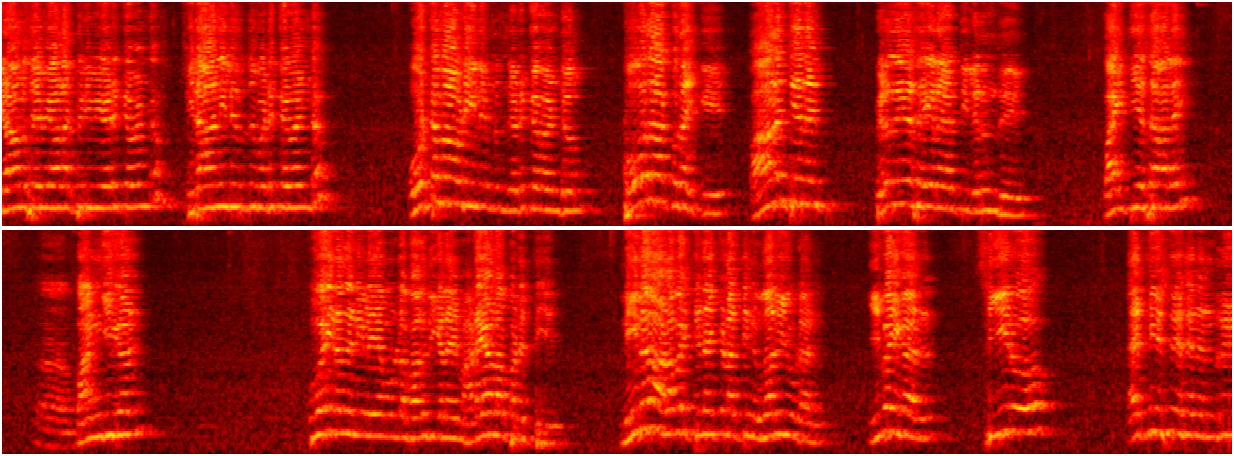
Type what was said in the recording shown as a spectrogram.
கிராம சேவையாளர் பிரிவு எடுக்க வேண்டும் கிரானில் இருந்தும் எடுக்க வேண்டும் ஓட்டமாவடியில் இருந்தும் எடுக்க வேண்டும். போதாக்குறைக்கு வாழைச்சேனை பிரதேச செயலகத்திலிருந்து வைத்தியசாலை வங்கிகள் புகையிரத நிலையம் உள்ள பகுதிகளையும் அடையாளப்படுத்தி நில அளவை திணைக்களத்தின் உதவியுடன் இவைகள் சீரோ அட்மினிஸ்ட்ரேஷன் என்று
